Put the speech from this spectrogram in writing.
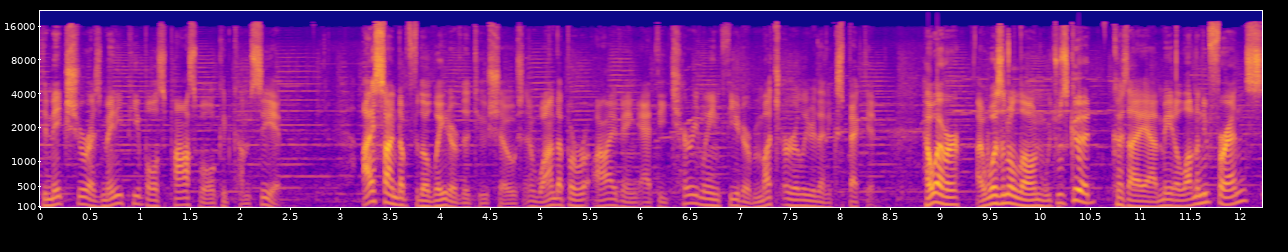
to make sure as many people as possible could come see it. I signed up for the later of the two shows and wound up arriving at the Cherry Lane Theater much earlier than expected. However, I wasn't alone, which was good because I uh, made a lot of new friends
